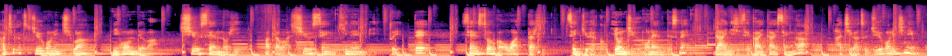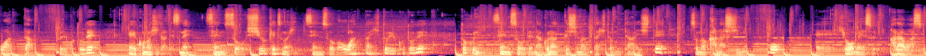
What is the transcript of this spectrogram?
8月15日は日本では終戦の日または終戦記念日といって戦争が終わった日1945年ですね。第二次世界大戦が8月15日に終わったということでこの日がですね戦争終結の日戦争が終わった日ということで特に戦争で亡くなってしまった人に対してその悲しみを表明する表す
